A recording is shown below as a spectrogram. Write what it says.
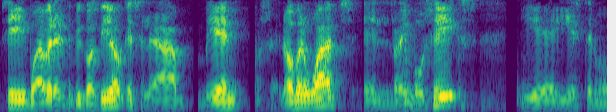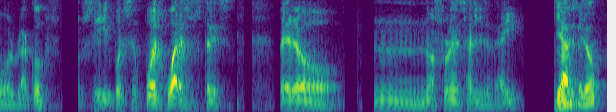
Sí, puede haber el típico tío que se le da bien pues, el Overwatch, el Rainbow Six y, eh, y este nuevo, el Black Ops. Pues sí, pues se puedes jugar a esos tres. Pero mm, no suelen salir de ahí. Ya, pero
